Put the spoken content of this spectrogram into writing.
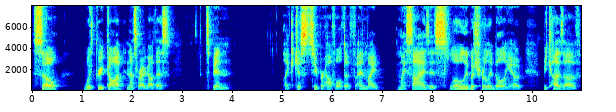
So with Greek God, and that's where I got this, it's been like just super helpful to, and my, my size is slowly but surely building out because of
